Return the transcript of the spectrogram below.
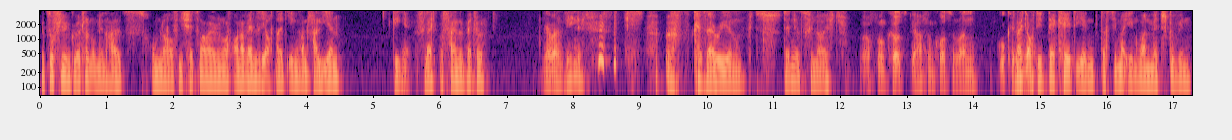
mit so vielen Gürteln um den Hals rumlaufen. Ich schätze mal, bei Ring of Honor werden sie die auch bald irgendwann verlieren. Gegen, vielleicht bei Final Battle. Ja, aber wen denn? Kazarian und Daniels vielleicht. Auch für einen, kurz, ja, für einen kurzen Run. Okay. Vielleicht auch die Decade, irgend, dass die mal irgendwann ein Match gewinnen.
